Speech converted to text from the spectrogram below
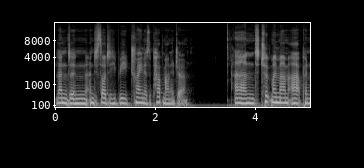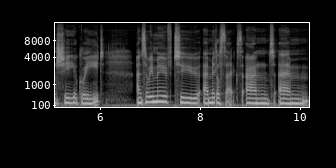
London and decided he'd be trained as a pub manager, and took my mum up, and she agreed. And so we moved to uh, Middlesex, and um,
